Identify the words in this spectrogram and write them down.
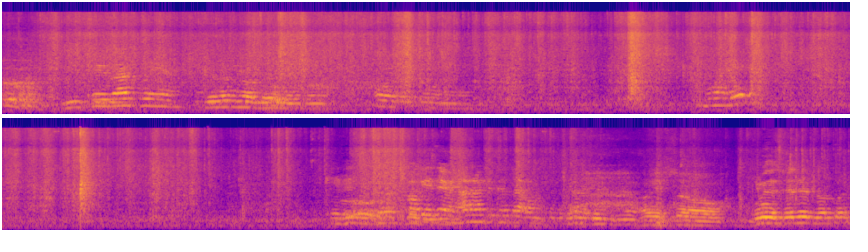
though. Okay, that's where. Oh, what? Okay, this is, oh, okay, there, I don't have to cut that one for the Okay, so give me the scissors real quick.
